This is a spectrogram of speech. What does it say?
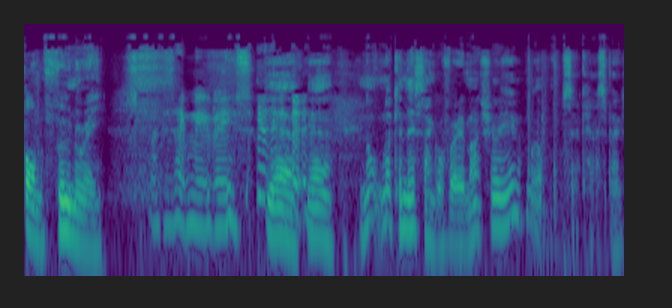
bonfoonery. Like I say, movies. Yeah, yeah. Not looking this angle very much, are you? Well, it's okay, I suppose.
